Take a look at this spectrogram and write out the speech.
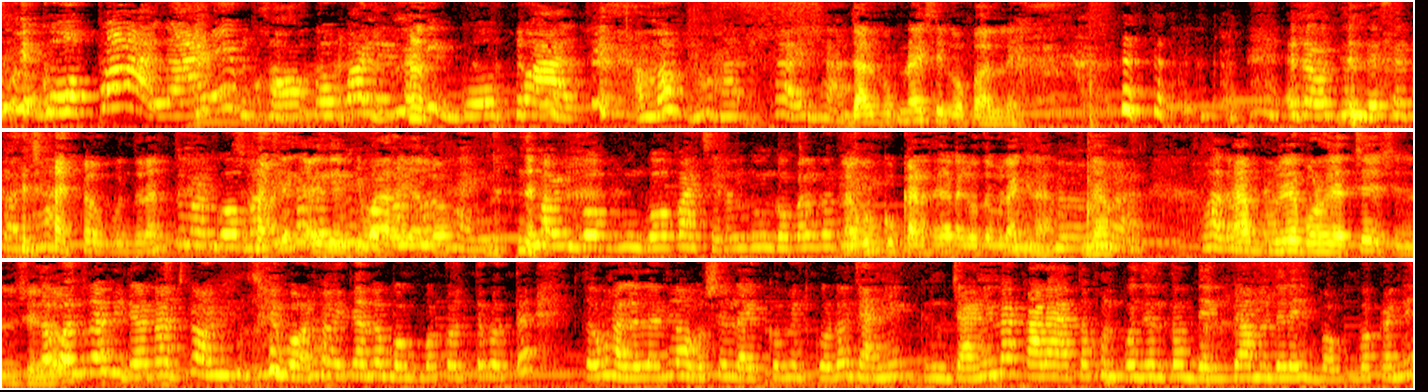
তুমি ভগবান নাকি গোপাল। আমার মাথায় না। যার গোপ নাই সে গোপাল। এটা আমার দেশের কথা। বন্ধুরা। তোমার গোপ আছে অনেক তাহলে আগে তুমি কি বলা গোপাল গেল? তোমার গোপ গোপ আছে তাহলে তুমি গোপাল না গোপ কাটা থাকে না গোপ আমি রাখি না। ভালো কথা। বুড়ে হয়ে যাচ্ছে তো বন্ধুরা ভিডিওটা আজকে অনেকটাই বড় হয়ে গেল বক বক করতে করতে। তো ভালো লাগল অবশ্যই লাইক কমেন্ট করো। জানি জানি না কারা এতক্ষণ পর্যন্ত দেখবে আমাদের এই বক বকানি।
